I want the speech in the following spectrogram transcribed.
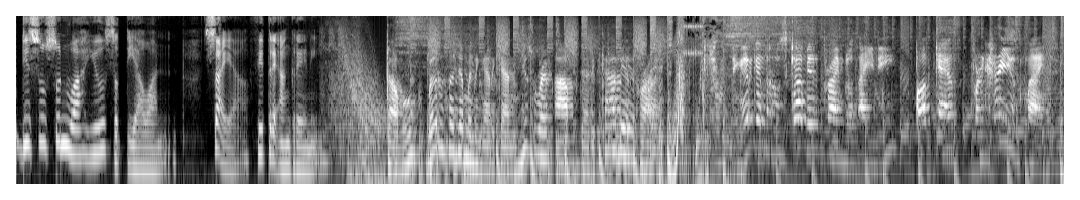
disusun Wahyu Setiawan. Saya Fitri Anggreni. Kamu baru saja mendengarkan news wrap up dari Kabel Prime. Dengarkan terus kabelprime.id, podcast for curious mind.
